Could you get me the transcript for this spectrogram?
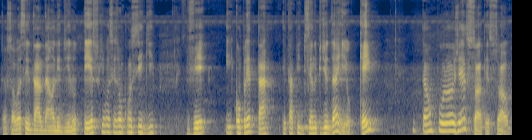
Então, só vocês dar, dar uma lidinha no texto que vocês vão conseguir ver e completar que está sendo pedido daí, ok? Então por hoje é só, pessoal.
